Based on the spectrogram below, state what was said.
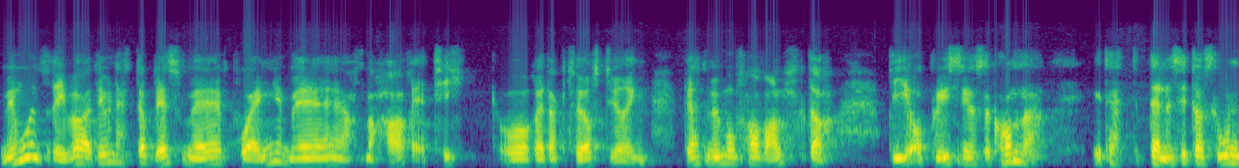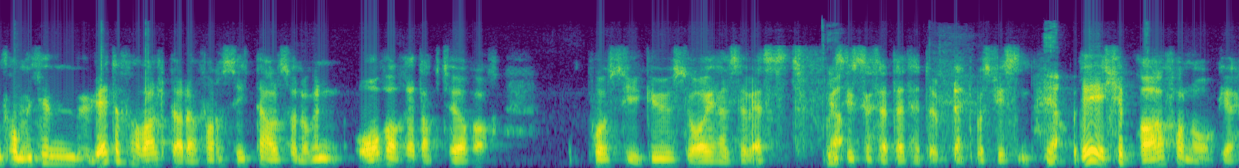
Vi må drive, Det er jo nettopp det som er poenget med at vi har etikk og redaktørstyring. det at Vi må forvalte de opplysningene som kommer. I dette, denne situasjonen får vi ikke mulighet til å forvalte det, for det sitter altså noen overredaktører på sykehus og i Helse Vest, hvis ja. jeg skal sette dette, dette på spissen. Ja. Og Det er ikke bra for Norge.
